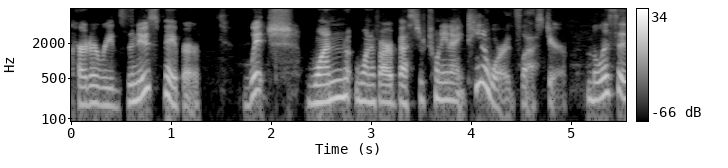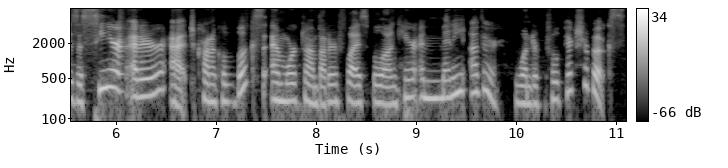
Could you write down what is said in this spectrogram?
Carter Reads the Newspaper, which won one of our Best of 2019 awards last year. Melissa is a senior editor at Chronicle Books and worked on Butterflies Belong Here and many other wonderful picture books.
